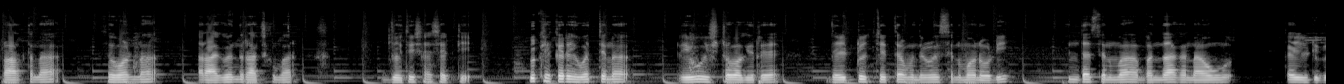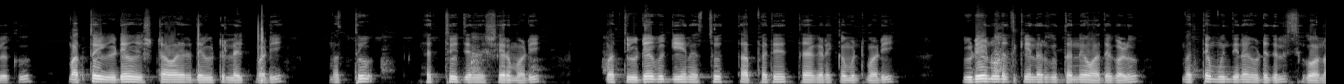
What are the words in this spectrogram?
ಪ್ರಾರ್ಥನಾ, ಸುವರ್ಣ, ರಾಘವೇಂದ್ರ ರಾಜ್ಕುಮಾರ್, ಜ್ಯೋತಿಷಾ ಶೆಟ್ಟಿ. ವೀಕ್ಷಕರೇ ಇವತ್ತಿನ ರಿವ್ಯೂ ಇಷ್ಟವಾಗಿದ್ದರೆ ದಯವಿಟ್ಟು ಚಿತ್ರಮಂದಿರಗಳು ಸಿನಿಮಾ ನೋಡಿ, ಇಂಥ ಸಿನಿಮಾ ಬಂದಾಗ ನಾವು ಕೈ ಹಿಡಿಬೇಕು. ಮತ್ತು ವಿಡಿಯೋ ಇಷ್ಟವಾದರೆ ದಯವಿಟ್ಟು ಲೈಕ್ ಮಾಡಿ ಮತ್ತು ಹೆಚ್ಚು ಜನ ಶೇರ್ ಮಾಡಿ. ಮತ್ತು ವಿಡಿಯೋ ಬಗ್ಗೆ ಏನಿಸ್ತು ತಪ್ಪದೇ ತೆಳಗಡೆ ಕಮೆಂಟ್ ಮಾಡಿ. ವಿಡಿಯೋ ನೋಡೋದಕ್ಕೆ ಎಲ್ಲರಿಗೂ ಧನ್ಯವಾದಗಳು. ಮತ್ತೆ ಮುಂದಿನ ವಿಡಿಯೋದಲ್ಲಿ ಸಿಗೋಣ.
